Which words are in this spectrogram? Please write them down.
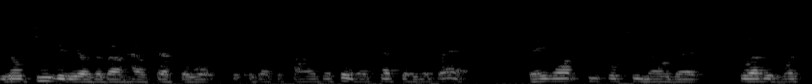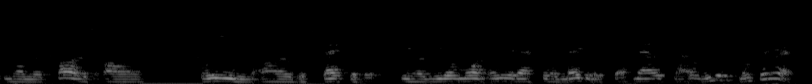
You don't see videos about how Tesla works because that's a the thing. That Tesla is a brand. They want people to know that whoever's working on their cars are clean, are respectable. You know, you don't want any of that sort of negative stuff. Now, it's not illegal to smoke cigarettes.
